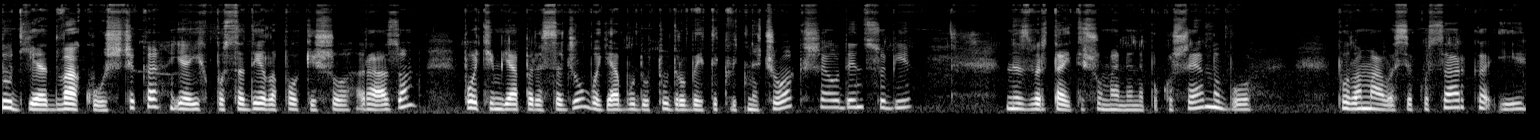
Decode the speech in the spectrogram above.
Тут є два кущика, я їх посадила поки що разом. Потім я пересаджу, бо я буду тут робити квітничок ще один собі. Не звертайте, що в мене не покошено, бо поламалася косарка і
